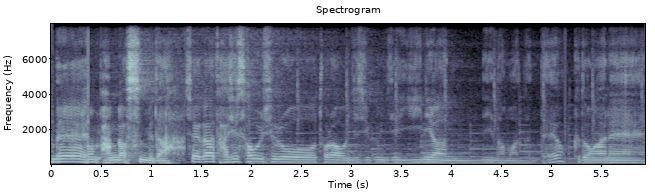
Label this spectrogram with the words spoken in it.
네, 반갑습니다. 제가 다시 서울시로 돌아온 지 지금 이제 2년이 넘었는데요. 그동안에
